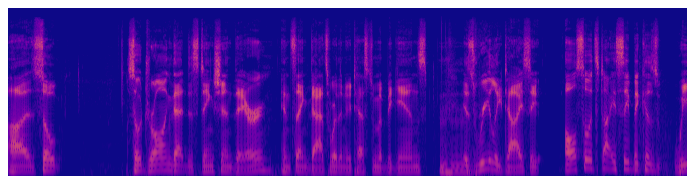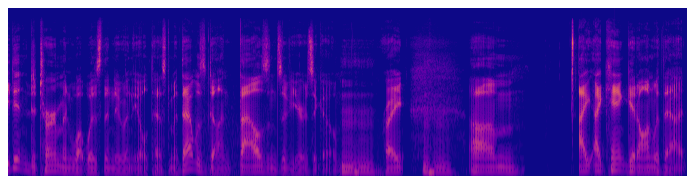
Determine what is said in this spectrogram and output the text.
Uh, so, so drawing that distinction there and saying that's where the New Testament begins is really dicey. Also, it's dicey because we didn't determine what was the New and the Old Testament. That was done thousands of years ago, right? Um, I, I can't get on with that.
